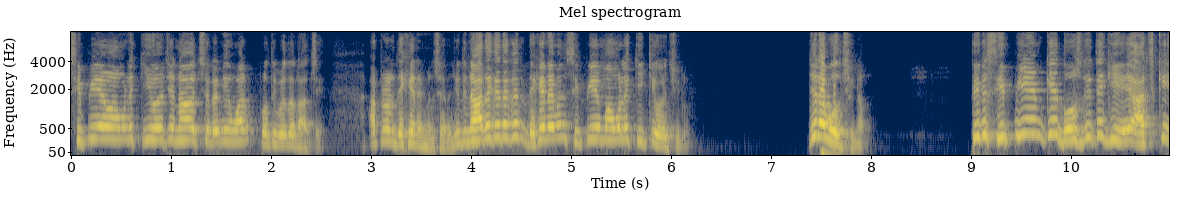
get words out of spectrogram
সিপিএম আমলে কি হয়েছে, না হয়েছে, সেটা নিয়ে আমার প্রতিবেদন আছে। আপনারা দেখে নেবেন সেটা। যদি না দেখে থাকেন, দেখে নেবেন সিপিএম আমলে কি কি হয়েছিল। যেটা বলছিলাম। তিনি সিপিএম কে দোষ দিতে গিয়ে আজকে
